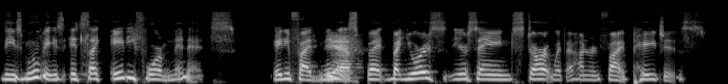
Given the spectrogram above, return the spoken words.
these movies, it's like 84 minutes, 85 minutes. Yeah. But but yours, you're saying start with 105 pages.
